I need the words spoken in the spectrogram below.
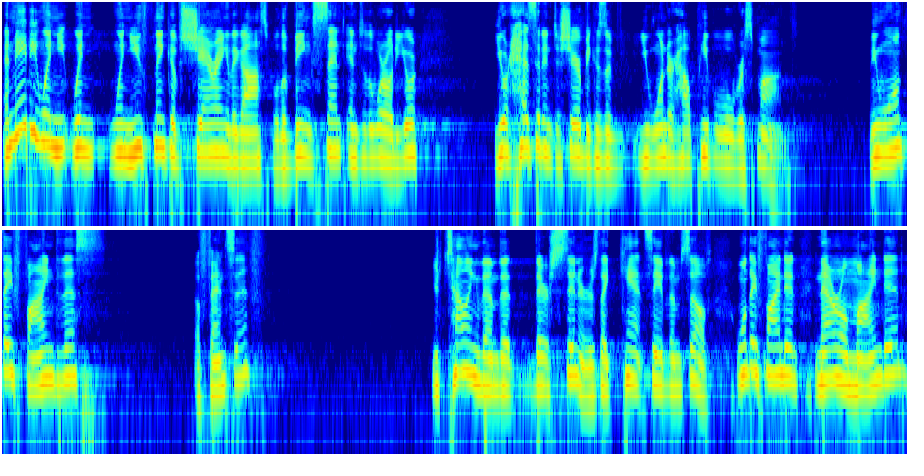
And maybe when you, when, when you think of sharing the gospel, of being sent into the world, you're, you're hesitant to share because of, you wonder how people will respond. I mean, won't they find this offensive? You're telling them that they're sinners, they can't save themselves. Won't they find it narrow minded?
